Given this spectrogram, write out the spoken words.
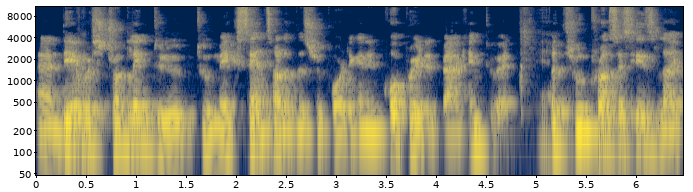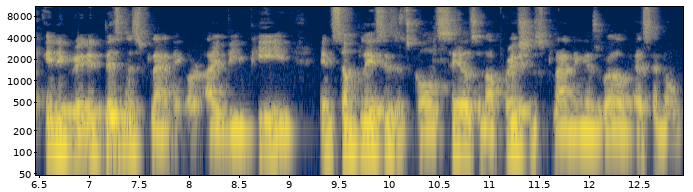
and they were struggling to to make sense out of this reporting and incorporate it back into it yeah. but through processes like integrated business planning or ibp in some places it's called sales and operations planning as well snop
